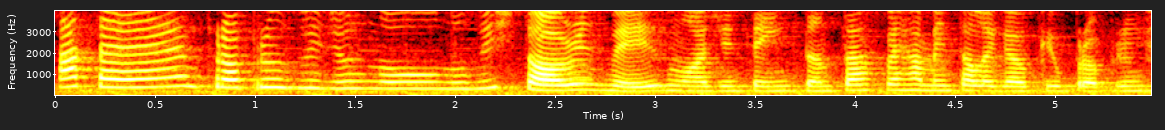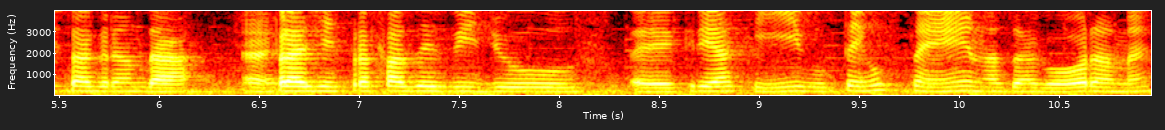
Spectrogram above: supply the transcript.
Até próprios vídeos no- nos stories mesmo. A gente tem tanta ferramenta legal que o próprio Instagram dá É. pra gente pra fazer vídeos é, criativos. Tem os cenas agora, né?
